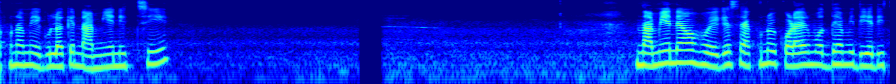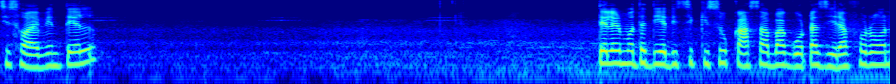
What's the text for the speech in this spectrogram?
এখন আমি এগুলাকে নামিয়ে নিচ্ছি। নামিয়ে নেওয়া হয়ে গেছে, এখন ওই কড়াইয়ের মধ্যে আমি দিয়ে দিচ্ছি সয়াবিন তেল। তেলের মধ্যে দিয়ে দিচ্ছি কিছু কাঁচা বা গোটা জিরা ফোড়ন।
